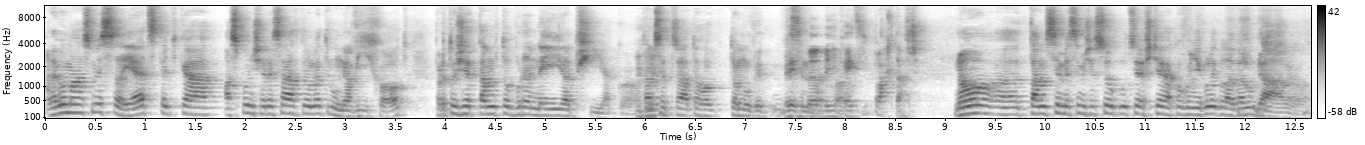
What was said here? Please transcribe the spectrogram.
anebo má smysl jet teďka aspoň 60 km na východ, protože tam to bude nejlepší. Jako. Mm-hmm. Tam mhm. se třeba toho, tomu vy, vyhnu. byl vynikající plachtař. No, eh, tam si myslím, že jsou kluci ještě jako o několik levelů dál. Jo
